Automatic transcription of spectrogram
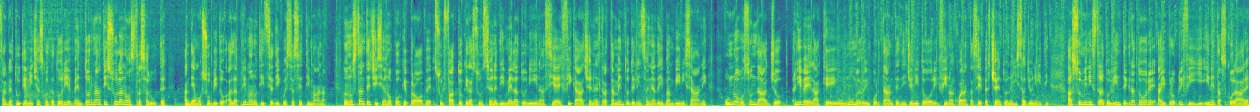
Salve a tutti amici ascoltatori e bentornati sulla nostra salute. Andiamo subito alla prima notizia di questa settimana. Nonostante ci siano poche prove sul fatto che l'assunzione di melatonina sia efficace nel trattamento dell'insonnia dei bambini sani, un nuovo sondaggio rivela che un numero importante di genitori, fino al 46% negli Stati Uniti, ha somministrato l'integratore ai propri figli in età scolare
